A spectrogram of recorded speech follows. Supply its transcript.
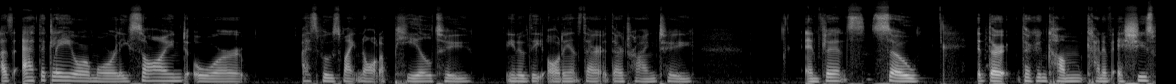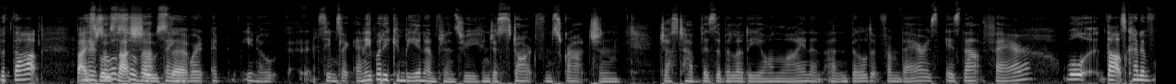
as ethically or morally sound, or I suppose might not appeal to you know the audience they're they're trying to influence. So there there can come kind of issues with that. But and I suppose that shows that, that where uh, you know it seems like anybody can be an influencer. You can just start from scratch and just have visibility online and, and build it from there. Is is that fair? Well, that's kind of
